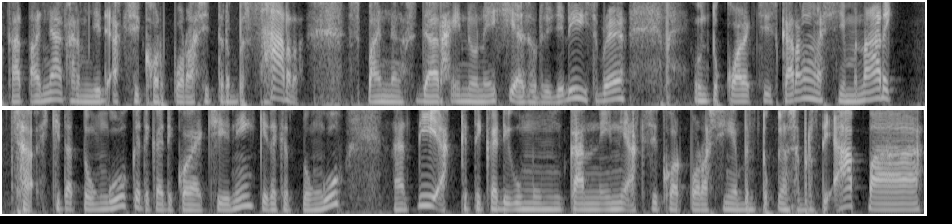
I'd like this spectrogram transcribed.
katanya akan menjadi aksi korporasi terbesar sepanjang sejarah Indonesia seperti itu. Jadi sebenarnya untuk koleksi sekarang masih menarik. Sa- kita tunggu ketika dikoreksi ini kita tunggu nanti ketika diumumkan ini aksi korporasinya bentuknya seperti apa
